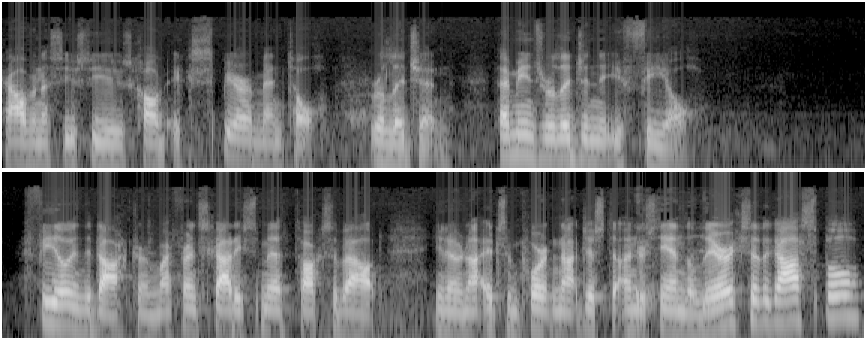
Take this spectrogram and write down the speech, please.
Calvinists used to use called experimental religion. That means religion that you feel. Feeling the doctrine. My friend Scotty Smith talks about you know, not, it's important not just to understand the lyrics of the gospel,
